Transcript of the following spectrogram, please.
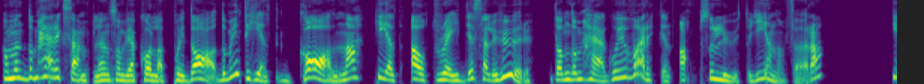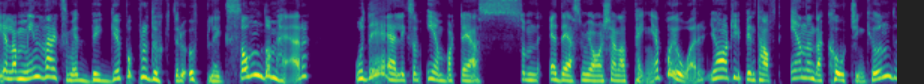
Ja, men de här exemplen som vi har kollat på idag, de är inte helt galna, helt outrageous, eller hur? Utan de här går ju verkligen absolut att genomföra. Hela min verksamhet bygger på produkter och upplägg som de här. Och det är liksom enbart det som är det som jag har tjänat pengar på i år. Jag har typ inte haft en enda coachingkund.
